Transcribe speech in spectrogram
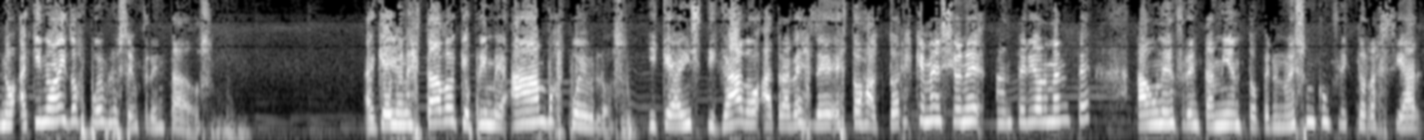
no, aquí no hay dos pueblos enfrentados. Aquí hay un Estado que oprime a ambos pueblos y que ha instigado a través de estos actores que mencioné anteriormente a un enfrentamiento, pero no es un conflicto racial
